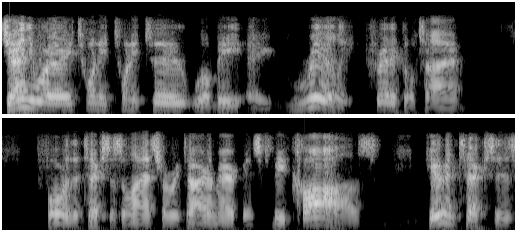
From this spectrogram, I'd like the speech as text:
January 2022 will be a really critical time for the Texas Alliance for Retired Americans because here in Texas,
